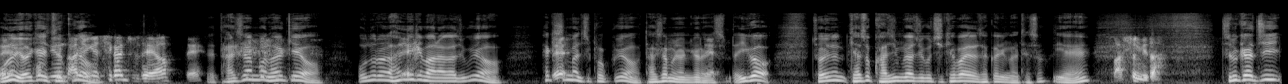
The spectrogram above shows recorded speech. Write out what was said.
오늘 네, 여기까지 그러면 듣고요. 나중에 시간 주세요. 네. 네, 다시 한번 할게요. 오늘은 할 일이 많아가지고요. 핵심만 짚었고요. 다시 한번 연결하겠습니다. 이거 저희는 계속 관심 가지고 지켜봐야 할 사건인 것 같아서. 예. 맞습니다. 지금까지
